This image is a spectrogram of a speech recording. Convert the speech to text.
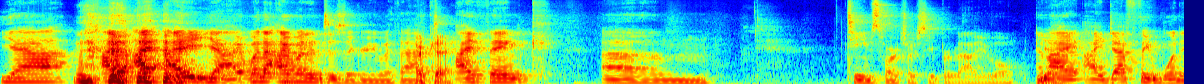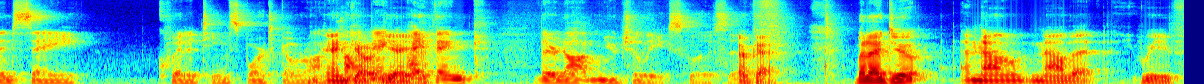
yeah, I, I, I, yeah, I wouldn't, I wouldn't disagree with that. Okay. I think um, team sports are super valuable, and Yeah. I, I definitely wouldn't say quit a team sport to go rock And go- climbing. yeah, yeah. I think they're not mutually exclusive. Okay, but I do and now now that we've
